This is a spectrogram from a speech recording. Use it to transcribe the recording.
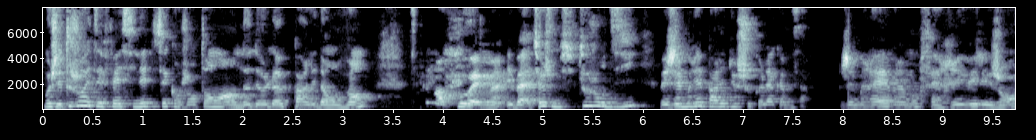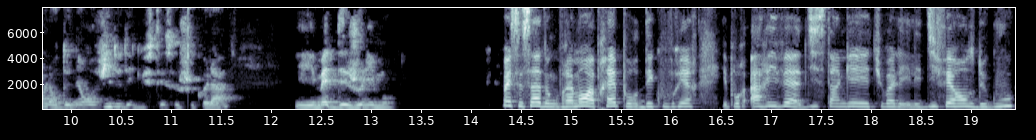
moi j'ai toujours été fascinée, tu sais, quand j'entends un onologue parler d'un vin, c'est comme un poème. Et bah tu vois, je me suis toujours dit, mais j'aimerais parler du chocolat comme ça. J'aimerais vraiment faire rêver les gens, leur donner envie de déguster ce chocolat et mettre des jolis mots. Oui, c'est ça. Donc vraiment après, pour découvrir et pour arriver à distinguer, tu vois, les, différences de goût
